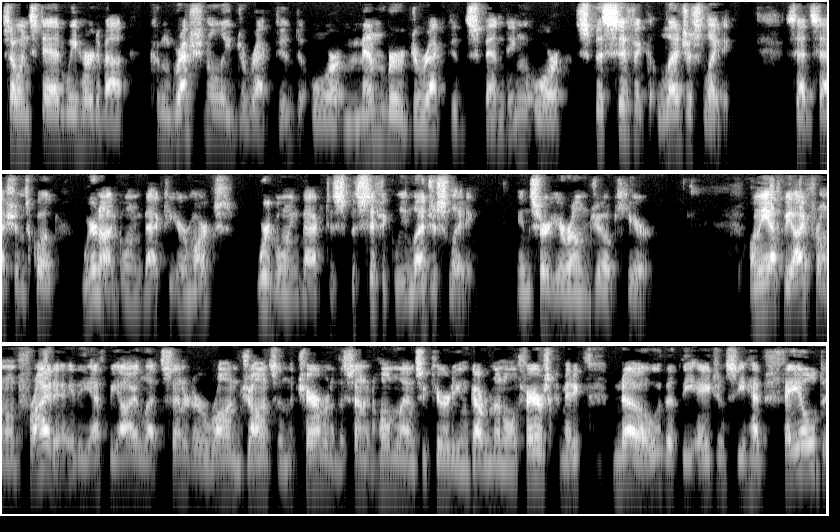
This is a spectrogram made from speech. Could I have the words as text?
So instead, we heard about congressionally directed or member directed spending or specific legislating. Said Sessions, quote, We're not going back to earmarks. We're going back to specifically legislating. Insert your own joke here. On the FBI front, on Friday, the FBI let Senator Ron Johnson, the chairman of the Senate Homeland Security and Governmental Affairs Committee, know that the agency had failed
